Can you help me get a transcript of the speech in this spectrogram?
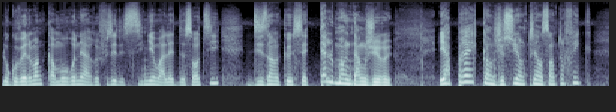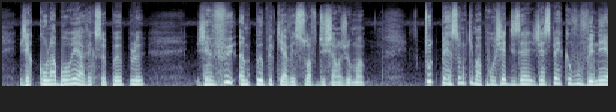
le gouvernement camerounais a refusé de signer ma lettre de sortie, disant que c'est tellement dangereux. Et après, quand je suis entré en Centrafrique, j'ai collaboré avec ce peuple. J'ai vu un peuple qui avait soif du changement. Toute personne qui m'approchait disait J'espère que vous venez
